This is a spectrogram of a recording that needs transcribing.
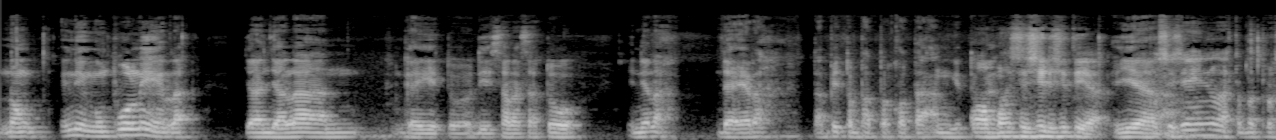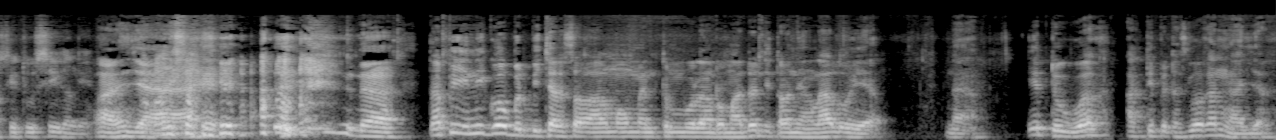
nong ini ngumpul nih lah jalan-jalan kayak gitu. Di salah satu inilah daerah tapi tempat perkotaan gitu Oh kan. posisi di situ ya. Iya. Posisinya inilah tempat prostitusi kali ya. Tadi. nah, tapi ini gue berbicara soal momentum bulan Ramadan di tahun yang lalu ya. Nah, itu gue aktivitas gue kan ngajar.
